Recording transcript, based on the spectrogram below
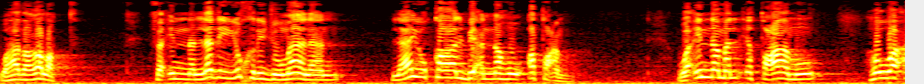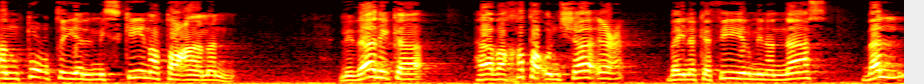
وهذا غلط. فإن الذي يخرج مالا لا يقال بأنه أطعم وإنما الإطعام هو أن تعطي المسكين طعاما. لذلك هذا خطأ شائع بين كثير من الناس بل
